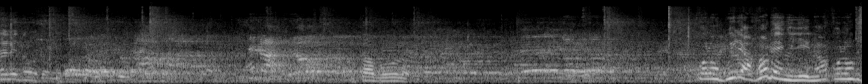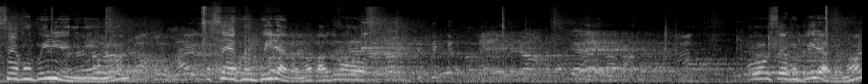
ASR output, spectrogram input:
နည်းနည်းတော့တော့ တော့ဘူးလို့ ကိုလုံးပြီးတာဟုတ်တယ် ညီလေးနော်ကိုလုံး10ခုပြီးနေတယ်ညီလေးနော်10ခုပြီးတာပဲနော်ဘာလို့ကိုလုံး10ခုပြီးတာပဲနော်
